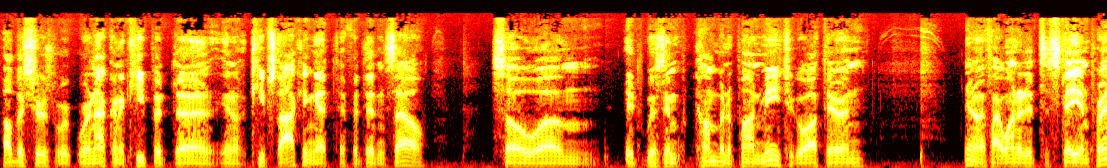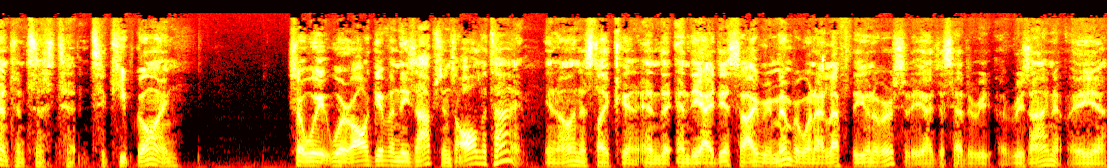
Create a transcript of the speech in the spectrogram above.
publishers were, were not going to keep it uh, you know keep stocking it if it didn't sell. So um, it was incumbent upon me to go out there and you know if I wanted it to stay in print and to to, to keep going so we we're all given these options all the time, you know, and it's like and the, and the idea. So I remember when I left the university, I just had to re, resign a uh,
